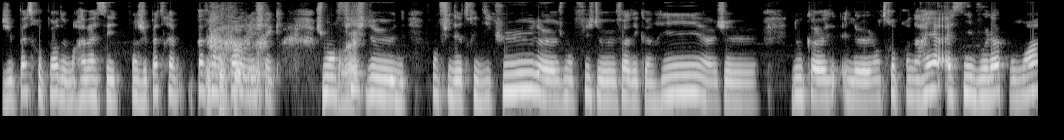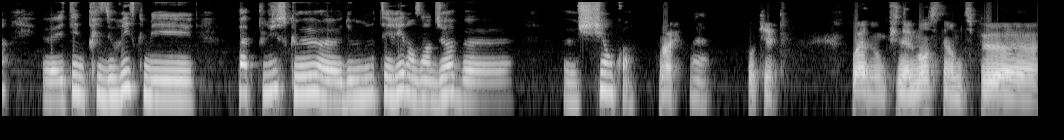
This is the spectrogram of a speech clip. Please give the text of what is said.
j'ai pas trop peur de me ramasser. Enfin j'ai pas très pas trop peur de l'échec. Je m'en fiche de m'en fiche d'être ridicule euh, je m'en fiche de faire des conneries je donc l'entrepreneuriat à ce niveau là pour moi était une prise de risque mais pas plus que de m'enterrer dans un job chiant quoi. Ouais. Voilà. Ok Ouais, donc finalement, c'était un petit peu euh,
